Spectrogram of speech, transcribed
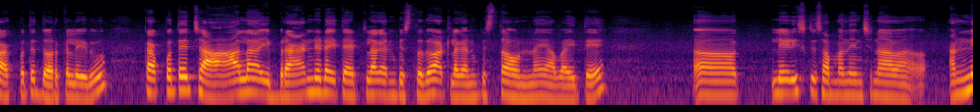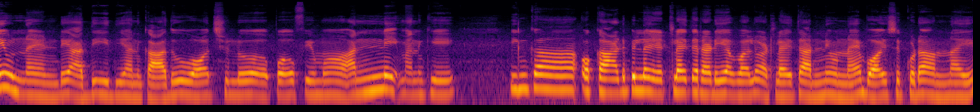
కాకపోతే దొరకలేదు. కాకపోతే చాలా ఈ బ్రాండెడ్ అయితే ఎట్లా కనిపిస్తుందో అట్లా కనిపిస్తూ ఉన్నాయి అవైతే. లేడీస్కి సంబంధించిన అన్నీ ఉన్నాయండి. అది ఇది అని కాదు. వాచ్లు పర్ఫ్యూమ్ అన్నీ మనకి ఇంకా ఒక ఆడపిల్ల ఎట్లయితే రెడీ అవ్వాలో అట్లయితే అన్నీ ఉన్నాయి. బాయ్స్కి కూడా ఉన్నాయి.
